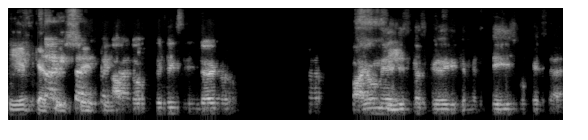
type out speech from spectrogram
heat Sorry, sorry, capacity आप लोग फिजिक्स एंजॉय करो बायो में See. डिस्कस करेंगे कि मेरे तेईस को कैसा है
